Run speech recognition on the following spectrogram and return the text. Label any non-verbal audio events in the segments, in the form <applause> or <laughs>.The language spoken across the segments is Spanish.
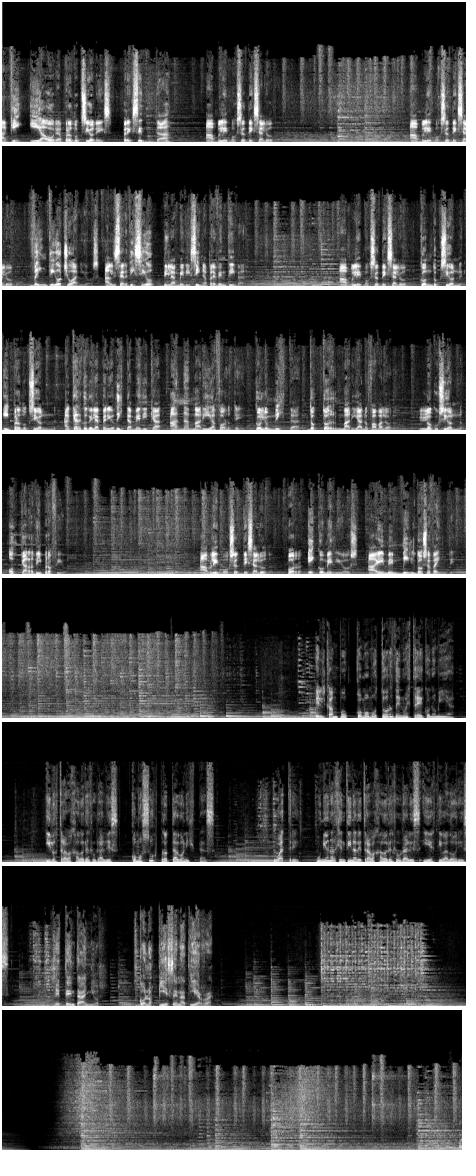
Aquí y ahora Producciones presenta Hablemos de Salud. Hablemos de Salud. 28 años al servicio de la medicina preventiva. Hablemos de Salud. Conducción y producción a cargo de la periodista médica Ana María Forte. Columnista, doctor Mariano Favaloro. Locución, Oscar Di Profio. Hablemos de salud por Ecomedios AM 1220. El campo como motor de nuestra economía y los trabajadores rurales como sus protagonistas. UATRE, Unión Argentina de Trabajadores Rurales y Estibadores. 70 años, con los pies en la tierra.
